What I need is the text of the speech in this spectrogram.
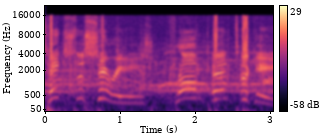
takes the series from Kentucky.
